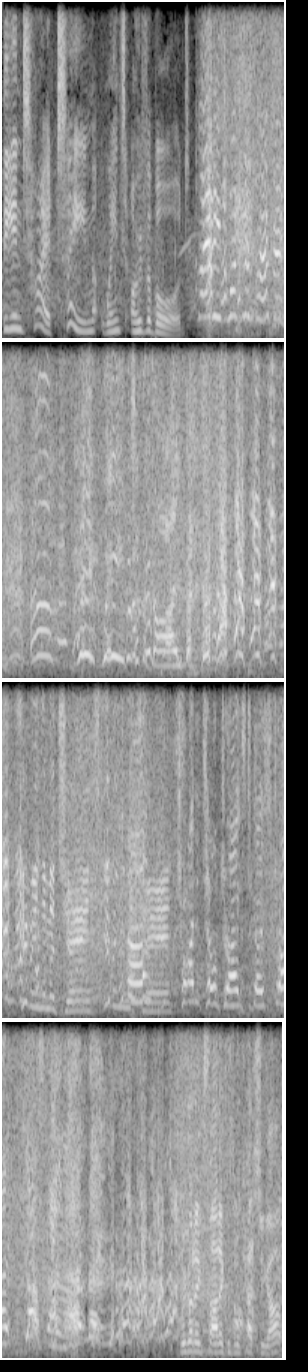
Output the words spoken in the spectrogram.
the entire team went overboard. Ladies, what just happened? Uh, we, we took a dive. giving them a chance, giving you them know, a chance. Trying to tell drags to go straight just ain't happening. we got excited because we're catching up.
